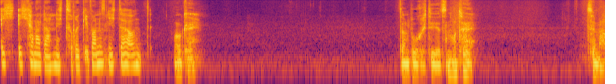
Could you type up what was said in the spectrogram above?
Ich, ich kann heute Nacht nicht zurück. Yvonne ist nicht da und. Okay. Dann buche ich dir jetzt ein Hotel. Zimmer.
